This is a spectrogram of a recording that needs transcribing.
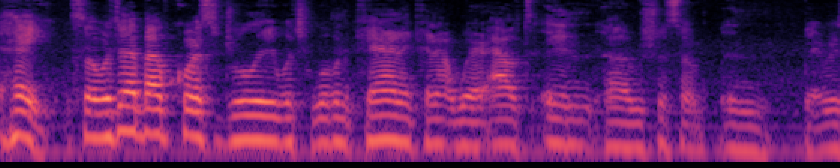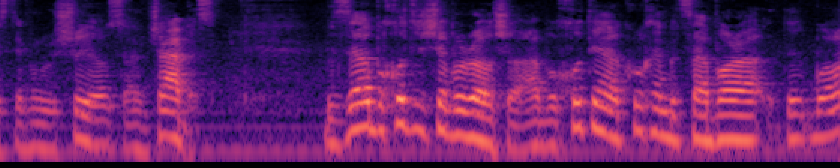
Hey, so we're talking about, of course, jewelry which women can and cannot wear out in uh, Rishus, in various different Rishuyos on Shabbos. B'zel b'chutin shebarosha, b'tzavara. Well,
